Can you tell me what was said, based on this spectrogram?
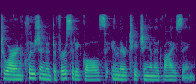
to our inclusion and diversity goals in their teaching and advising.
